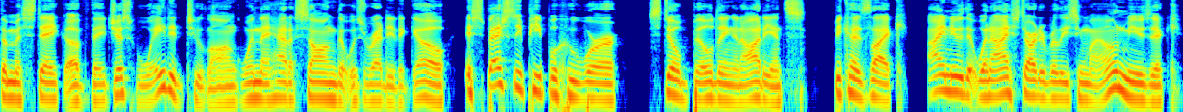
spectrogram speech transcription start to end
the mistake of they just waited too long when they had a song that was ready to go, especially people who were still building an audience because like I knew that when I started releasing my own music,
